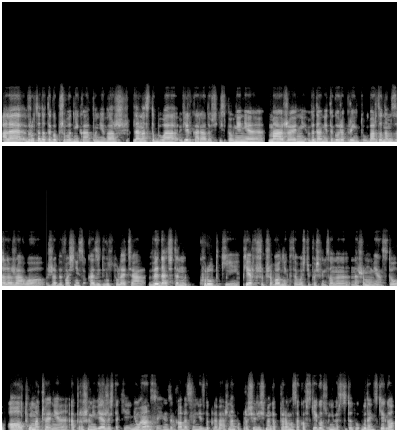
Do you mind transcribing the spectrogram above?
Ale wrócę do tego przewodnika, ponieważ dla nas to była wielka radość i spełnienie marzeń, wydanie tego reprintu. Bardzo nam zależało, żeby właśnie z okazji dwustulecia wydać ten krótki, pierwszy przewodnik w całości poświęcony naszemu miastu. O tłumaczenie, a proszę mi wierzyć, takie niuanse językowe są niezwykle ważne, poprosiliśmy doktora Mosakowskiego z Uniwersytetu Gdańskiego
